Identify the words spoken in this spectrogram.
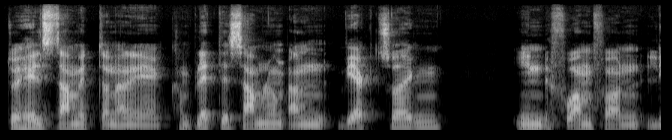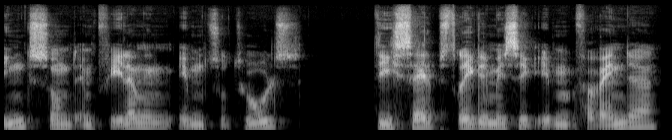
Du erhältst damit dann eine komplette Sammlung an Werkzeugen in Form von Links und Empfehlungen eben zu Tools, die ich selbst regelmäßig eben verwende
